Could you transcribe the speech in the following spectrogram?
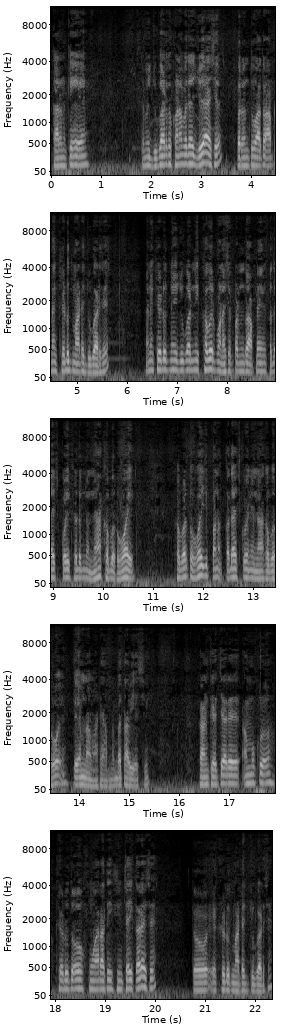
કારણ કે તમે જુગાડ તો ઘણા બધા જોયા છે પરંતુ આ તો આપણે ખેડૂત માટે જુગાડ છે. અને ખેડૂતને જુગાડની ખબર પણ હશે, પરંતુ આપણે કદાચ કોઈ ખેડૂતને ના ખબર હોય. ખબર તો હોય જ, પણ કદાચ કોઈને ના ખબર હોય, તો એમના માટે આપણે બતાવીએ છીએ. કારણ કે અત્યારે અમુક ખેડૂતો ફુવારાથી સિંચાઈ કરે છે, તો એ ખેડૂત માટે જ જુગાડ છે.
